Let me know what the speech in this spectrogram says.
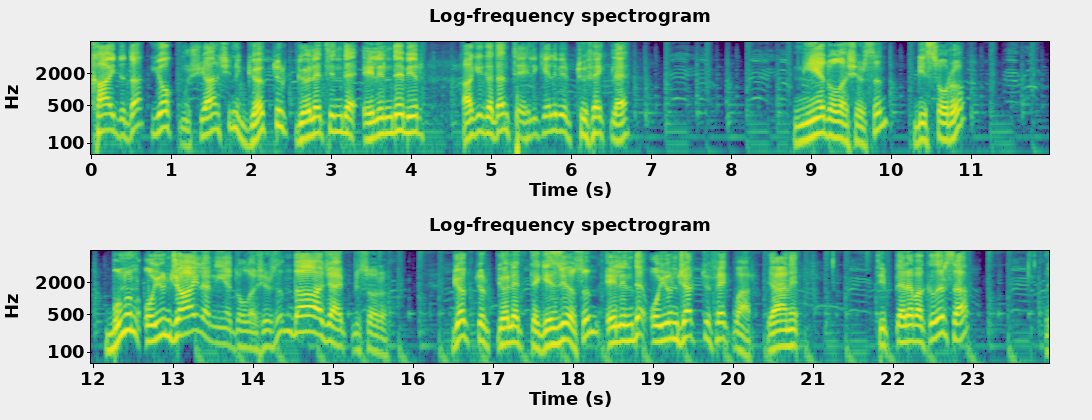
kaydı da yokmuş. Yani şimdi Göktürk göletinde elinde bir hakikaten tehlikeli bir tüfekle niye dolaşırsın? Bir soru. Bunun oyuncağıyla niye dolaşırsın? Daha acayip bir soru. Göktürk gölette geziyorsun elinde oyuncak tüfek var. Yani tiplere bakılırsa e,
